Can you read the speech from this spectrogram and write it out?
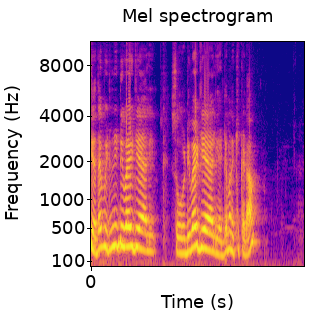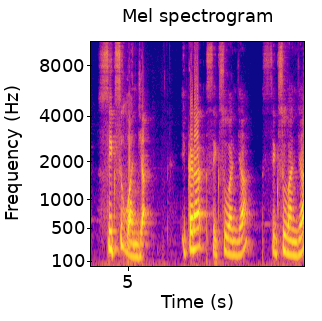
చేత వీటిని డివైడ్ చేయాలి. సో డివైడ్ చేయాలి అంటే మనకి ఇక్కడ సిక్స్ వన్ జా ఇక్కడ సిక్స్ వన్ జా సిక్స్ వన్ జా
